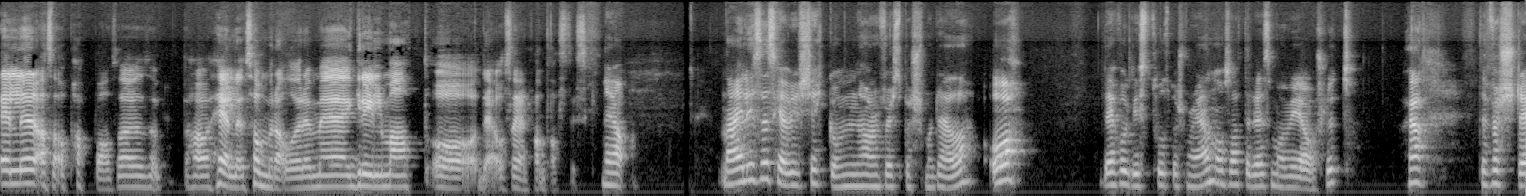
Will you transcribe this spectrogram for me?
Eller altså, og pappa altså. Har hele sommerhalvåret med grillmat, og det er også helt fantastisk. Ja. Nei, Lise, skal vi sjekke om hun har noen flere spørsmål til deg, da? Å! Det er faktisk to spørsmål igjen, og så etter det så må vi avslutte. Ja. Det første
